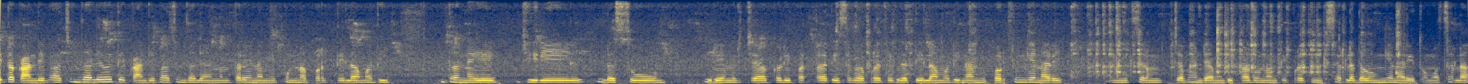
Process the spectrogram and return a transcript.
इथं तर कांदे भाजून झाले होते. कांदे भाजून झाल्यानंतर आहे ना मी पुन्हा परत तेलामध्ये धने जिरे लसूण हिरव्या मिरच्या कढीपत्ता ते सगळं परत एकदा तेलामध्ये ना मी परतून घेणार आहे. आणि मिक्सरच्या भांड्यामध्ये काढून आणि ते परत मिक्सरला दळून घेणार आहे तो मसाला.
